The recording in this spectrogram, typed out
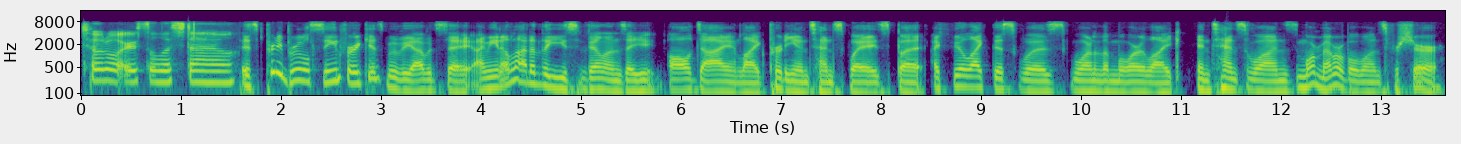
Total Ursula style. It's pretty brutal scene for a kids movie, I would say. I mean, a lot of these villains they all die in like pretty intense ways, but I feel like this was one of the more like intense ones, more memorable ones for sure.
